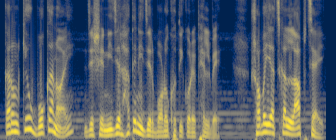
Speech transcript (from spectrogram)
কারণ কেউ বোকা নয় যে সে নিজের হাতে নিজের বড় ক্ষতি করে ফেলবে। সবাই আজকাল লাভ চায়,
